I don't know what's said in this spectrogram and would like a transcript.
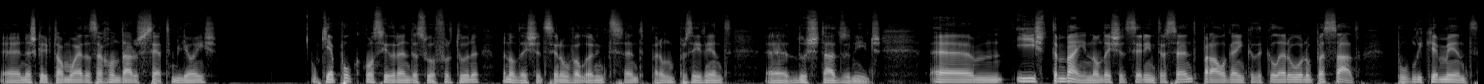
uh, nas criptomoedas a rondar os 7 milhões, o que é pouco considerando a sua fortuna, mas não deixa de ser um valor interessante para um presidente dos Estados Unidos. Um, e isto também não deixa de ser interessante para alguém que declarou no passado publicamente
